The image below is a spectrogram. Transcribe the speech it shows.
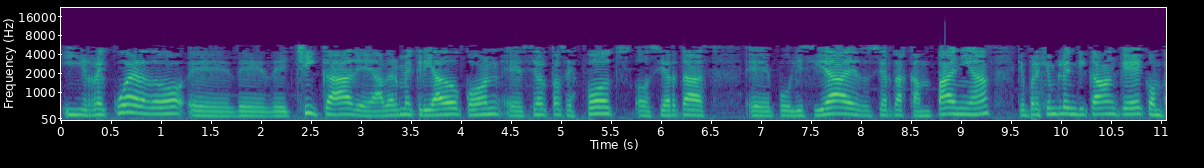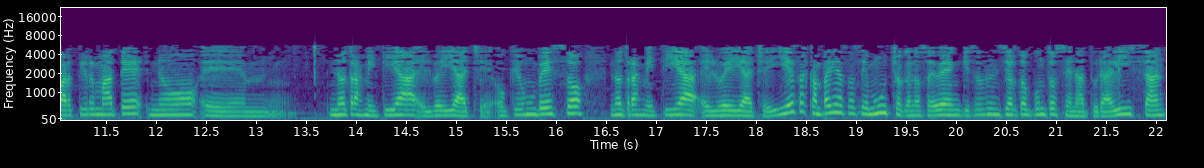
Y recuerdo de, de chica de haberme criado con ciertos spots o ciertas eh, publicidades o ciertas campañas que, por ejemplo, indicaban que compartir mate no eh, no transmitía el VIH o que un beso no transmitía el VIH. Y esas campañas hace mucho que no se ven, quizás en cierto punto se naturalizan,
